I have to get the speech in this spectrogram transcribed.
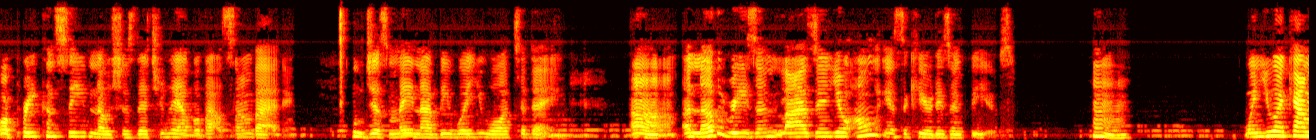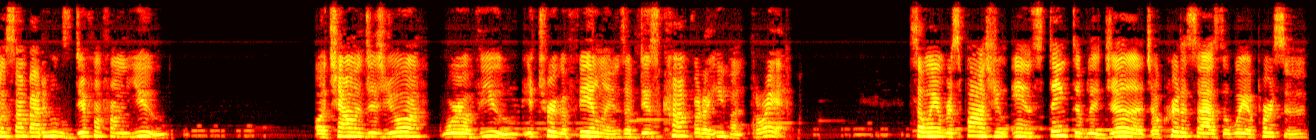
or preconceived notions that you have about somebody who just may not be where you are today. Um, another reason lies in your own insecurities and fears. Hmm. When you encounter somebody who's different from you or challenges your worldview, it triggers feelings of discomfort or even threat. So, in response, you instinctively judge or criticize the way a person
